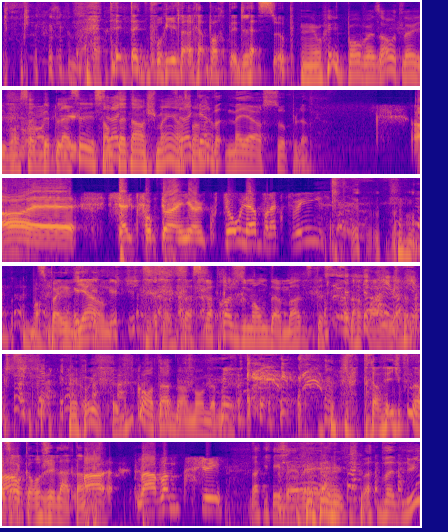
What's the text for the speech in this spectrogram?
Peut-être pourriez leur apporter de la soupe. Eh Oui, pauvres autres, là, ils vont s'être Mon déplacés. Ils sont C'est peut-être en chemin en C'est ce laquelle moment. votre meilleure soupe, là? Ah, euh, celle qu'il faut que tu aies un, un couteau, là, pour la couper. C'est pas une viande. Ça, ça se rapproche du monde de mode, cette affaire-là. oui, êtes-vous comptable dans le monde de mode? Travaillez-vous dans Ah. un congélateur? M'en va me coucher. Ok, ben, ben, bonne nuit.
